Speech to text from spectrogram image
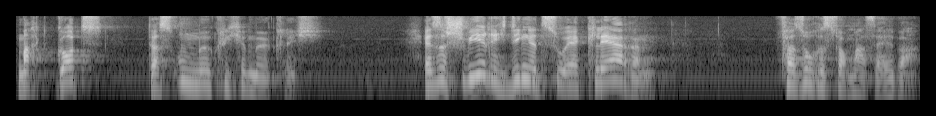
macht Gott das Unmögliche möglich. Es ist schwierig, Dinge zu erklären. Versuch es doch mal selber.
